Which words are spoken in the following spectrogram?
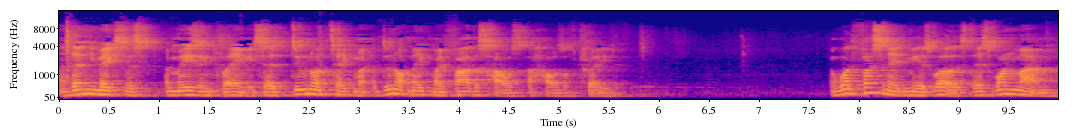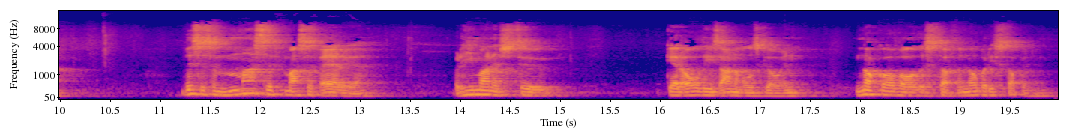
And then he makes this amazing claim. He says, "Do not take my, do not make my father's house a house of trade." And what fascinated me as well is there's one man. This is a massive, massive area, but he managed to get all these animals going, knock over all this stuff, and nobody's stopping him.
